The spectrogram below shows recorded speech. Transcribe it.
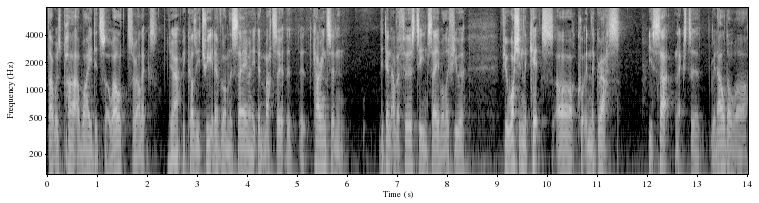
that was part of why he did so well, Sir Alex. Yeah. Because he treated everyone the same, and it didn't matter. The, the Carrington, they didn't have a first team table. If you were, if you were washing the kits or cutting the grass, you sat next to Ronaldo or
